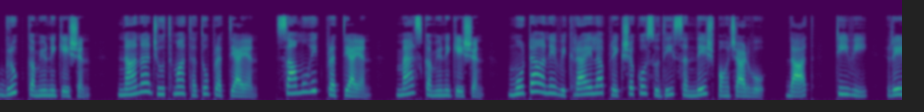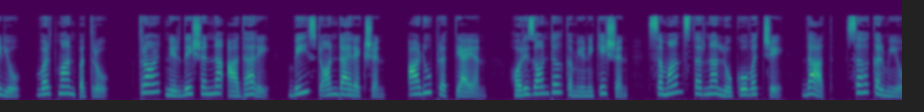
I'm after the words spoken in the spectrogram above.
ગ્રુપ કમ્યુનિકેશન નાના જૂથમાં થતું પ્રત્યાયન સામૂહિક પ્રત્યાયન મેસ કમ્યુનિકેશન મોટા અને વિખરાયેલા પ્રેક્ષકો સુધી સંદેશ પહોંચાડવો દાંત ટીવી રેડિયો વર્તમાનપત્રો ત્રણ નિર્દેશનના આધારે બેઝડ ઓન ડાયરેક્શન આડું પ્રત્યાયન હોરિઝોન્ટલ કમ્યુનિકેશન સમાન સ્તરના લોકો વચ્ચે દાંત, સહકર્મીઓ,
